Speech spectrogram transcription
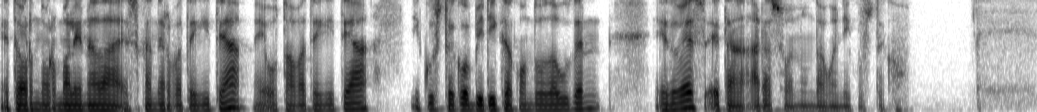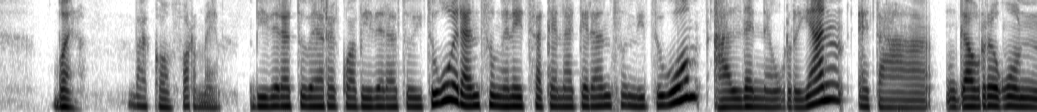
Eta hor normalena da eskaner bat egitea, e, ota bat egitea, ikusteko birikak ondo dauden edo ez, eta arazoan non dagoen ikusteko. Bueno, ba, konforme. Bideratu beharrekoa bideratu ditugu, erantzun genitzakenak erantzun ditugu, alden neurrian, eta gaur egun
